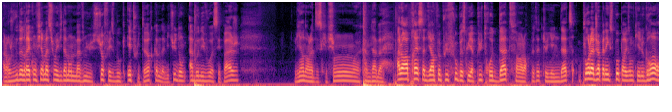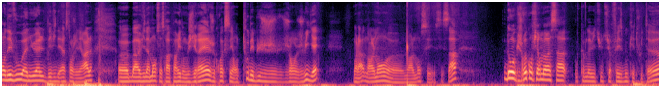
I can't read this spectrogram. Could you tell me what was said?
Alors je vous donnerai confirmation évidemment de ma venue sur Facebook et Twitter, comme d'habitude, donc abonnez-vous à ces pages. Lien dans la description, euh, comme d'hab. Alors après, ça devient un peu plus flou parce qu'il n'y a plus trop de dates. Enfin, alors peut-être qu'il y a une date. Pour la Japan Expo, par exemple, qui est le grand rendez-vous annuel des vidéastes en général, euh, bah évidemment, ça sera à Paris, donc j'irai. Je crois que c'est en tout début juillet. Voilà, normalement, euh, normalement c'est ça. Donc je reconfirmerai ça comme d'habitude sur Facebook et Twitter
